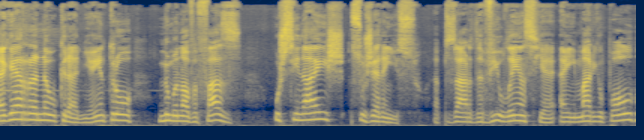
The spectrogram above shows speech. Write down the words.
A guerra na Ucrânia entrou numa nova fase. Os sinais sugerem isso. Apesar da violência em Mariupol,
